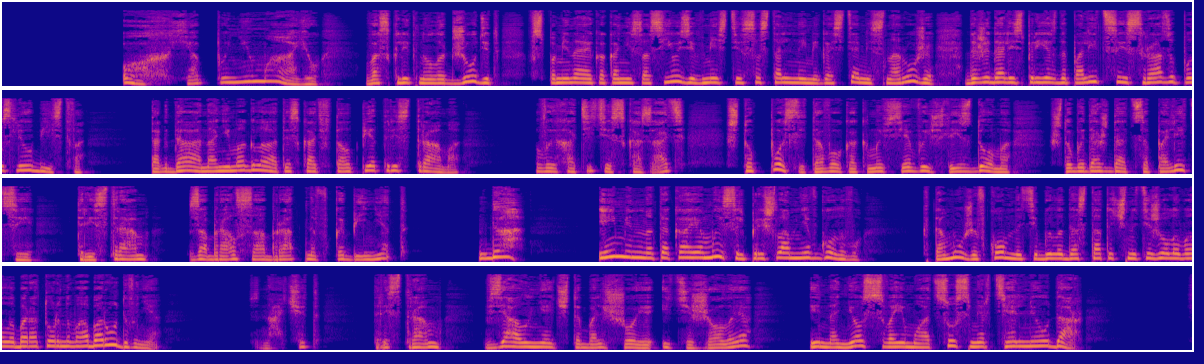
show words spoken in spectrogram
«Ох, я понимаю», — воскликнула Джудит, вспоминая, как они со Сьюзи вместе с остальными гостями снаружи дожидались приезда полиции сразу после убийства. Тогда она не могла отыскать в толпе Тристрама. «Вы хотите сказать, что после того, как мы все вышли из дома, чтобы дождаться полиции, Тристрам забрался обратно в кабинет?» Да, именно такая мысль пришла мне в голову. К тому же в комнате было достаточно тяжелого лабораторного оборудования. Значит, Тристрам взял нечто большое и тяжелое и нанес своему отцу смертельный удар.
